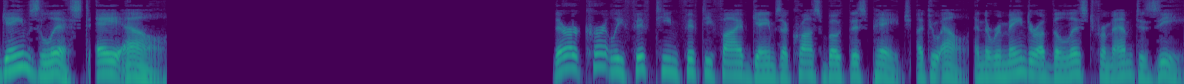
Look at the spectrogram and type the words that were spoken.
Games list AL. There are currently 1555 games across both this page A to L and the remainder of the list from M to Z.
